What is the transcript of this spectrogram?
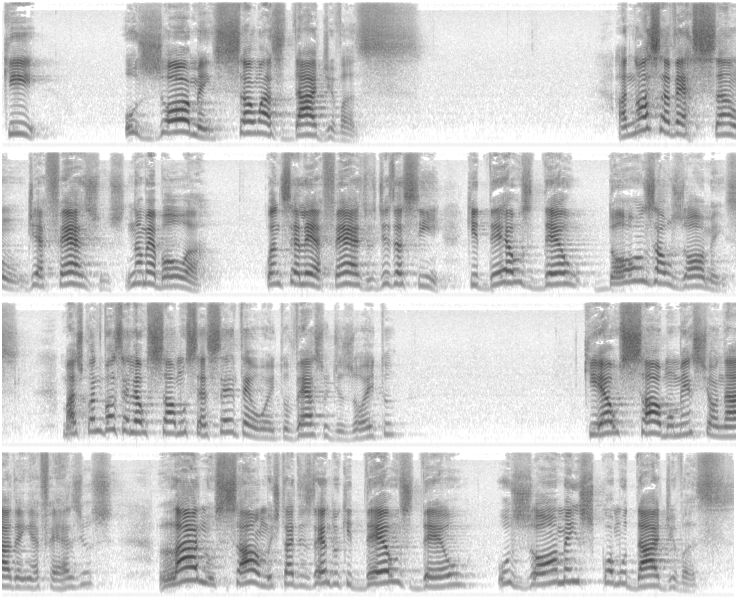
que os homens são as dádivas. A nossa versão de Efésios não é boa. Quando você lê Efésios, diz assim: que Deus deu dons aos homens. Mas quando você lê o Salmo 68, verso 18, que é o salmo mencionado em Efésios, lá no salmo está dizendo que Deus deu os homens como dádivas.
